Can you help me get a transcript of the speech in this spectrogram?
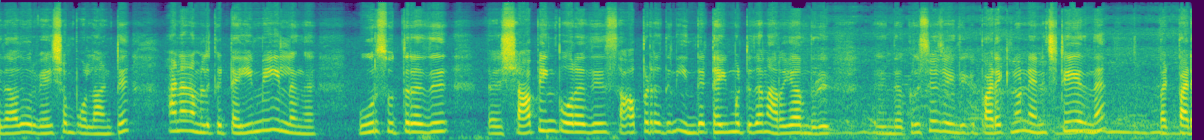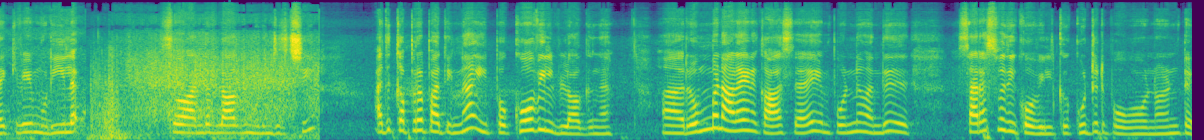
ஏதாவது ஒரு வேஷம் போடலான்ட்டு. ஆனால் நம்மளுக்கு டைமே இல்லைங்க. ஊர் சுற்றுறது ஷாப்பிங் போகிறது சாப்பிட்றதுன்னு இந்த டைம் மட்டும் தான் நிறையா இருந்தது. இந்த கிருஷ்ண ஜெயந்திக்கு படைக்கணும்னு நினச்சிட்டே இருந்தேன். பட் படைக்கவே முடியல. ஸோ அந்த vlog முடிஞ்சிருச்சு. அதுக்கப்புறம் பார்த்திங்கன்னா இப்போ கோவில் ஆஹ் ரொம்ப நாளாக எனக்கு ஆசை. என் பொண்ணு வந்து சரஸ்வதி கோவிலுக்கு கூட்டிட்டு போகணுன்ட்டு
